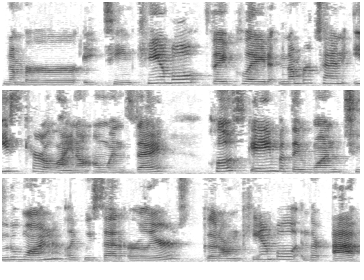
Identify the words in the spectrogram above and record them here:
Number 18, Campbell. They played number 10, East Carolina on Wednesday. Close game, but they won two to one, like we said earlier. Good on Campbell, and they're at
